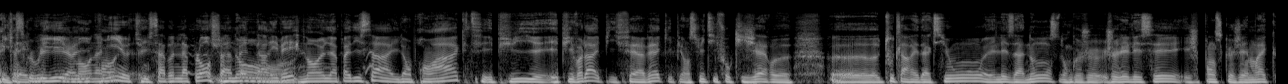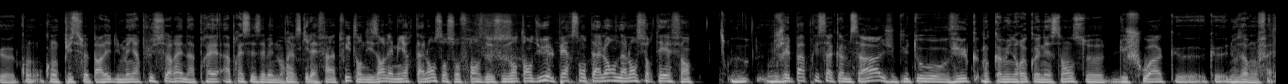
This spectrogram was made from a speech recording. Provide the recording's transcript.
Qu'est-ce que vous dit, dire? Mon ami, prend... tu me sabonnes la planche à, non, peine d'arriver Non, il n'a pas dit ça. Il en prend acte et puis et puis voilà et puis il fait avec et puis ensuite il faut qu'il gère euh, euh, toute la rédaction et les annonces. Donc je, je l'ai laissé et je pense que j'aimerais que qu'on qu puisse se parler d'une manière plus sereine après après ces événements. Ouais, parce qu'il a fait un tweet en disant les meilleurs talents sont sur France 2. Sous-entendu, elle perd son talent en allant sur TF1. J'ai pas pris ça comme ça. J'ai plutôt vu comme une reconnaissance euh, du choix que, que nous avons fait.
